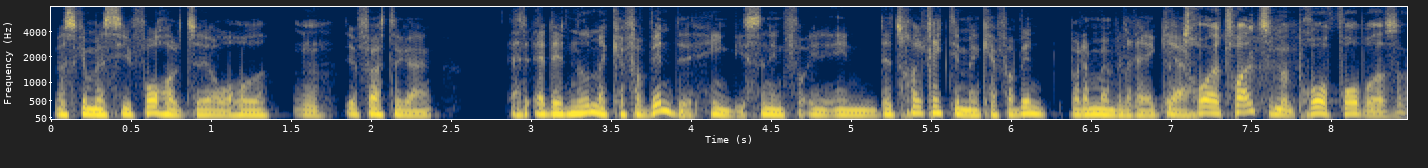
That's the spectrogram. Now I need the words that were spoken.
hvad skal man sige, forhold til overhovedet. Mm. Det er første gang. Er, er det noget, man kan forvente egentlig? Sådan en, en, en, det tror jeg ikke rigtigt, man kan forvente, hvordan man vil reagere. Jeg tror, jeg tror altid, man prøver at forberede sig.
